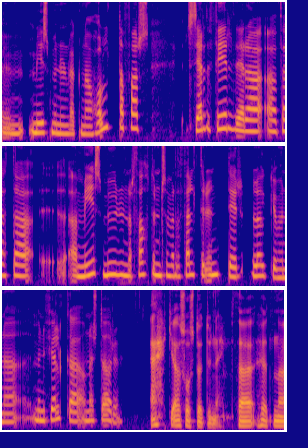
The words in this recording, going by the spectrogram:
um mismunum vegna holdafars Serðu fyrir þér að þetta að mismununar þáttunum sem verða feltir undir lögjöfuna muni fjölga á næstu árum? Ekki að svo stötu, nei. Það, hérna,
